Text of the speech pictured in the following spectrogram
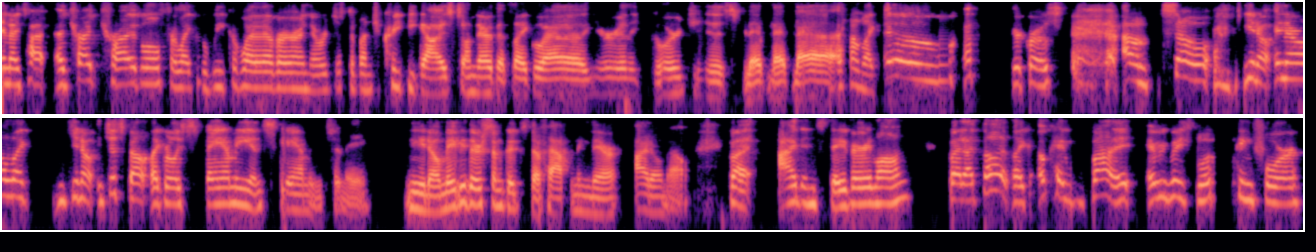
And I, t- I tried Tribel for like a week or whatever, and there were just a bunch of creepy guys on there that's like, wow, you're really gorgeous, blah, blah, blah. I'm like, oh, you're gross. Um, so, you know, and they're all like, you know, it just felt like really spammy and scammy to me you know maybe there's some good stuff happening there i don't know but i didn't stay very long but i thought like okay but everybody's looking for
